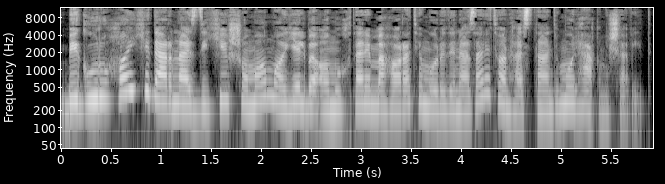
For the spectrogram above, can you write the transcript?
به گروه هایی که در نزدیکی شما مایل به آموختن مهارت مورد نظرتان هستند ملحق می شوید.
